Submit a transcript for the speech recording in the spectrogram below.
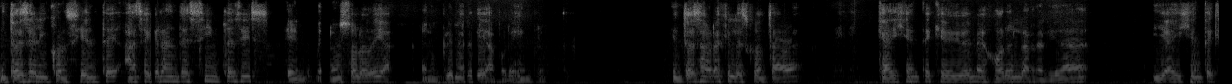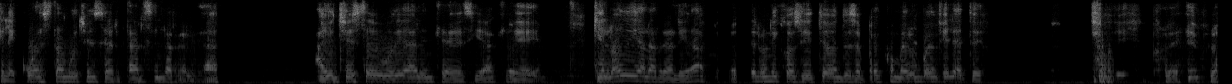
Entonces el inconsciente hace grandes síntesis en, un solo día, en un primer día, por ejemplo. Entonces ahora que les contaba que hay gente que vive mejor en la realidad y hay gente que le cuesta mucho insertarse en la realidad. Hay un chiste de Woody Allen que decía que, que él odia la realidad, pero es el único sitio donde se puede comer un buen filete. Sí, por ejemplo.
